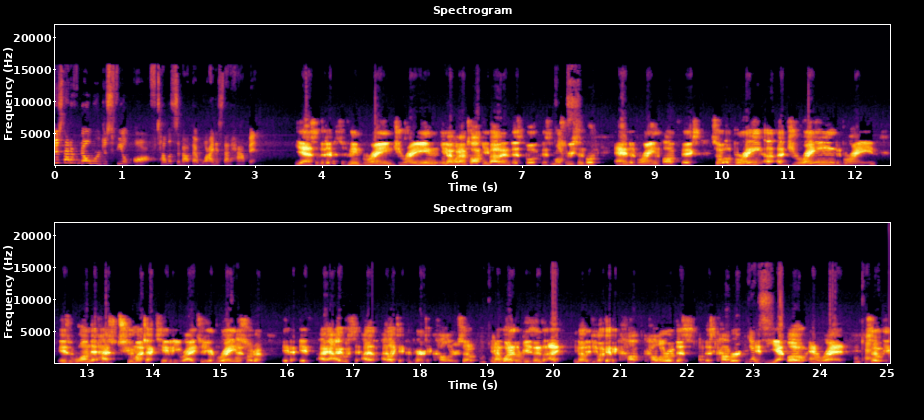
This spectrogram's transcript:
just out of nowhere, just feel off? Tell us about that. Why does that happen? Yeah, so the difference between brain drain, you know, what I'm talking about in this book, this most Yes. recent book, and the brain fog fix. So a brain, a, a drained brain is one that has too much activity, right? So your brain is sort of, if, if I, I always I, I like to compare it to color. So Okay. you know, one of the reasons I, you know, if you look at the co- color of this of this cover, Yes. it's yellow and red. Okay. So if,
